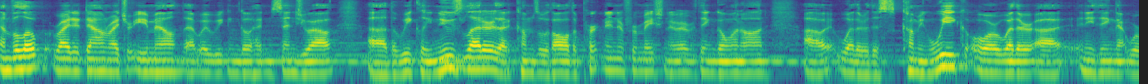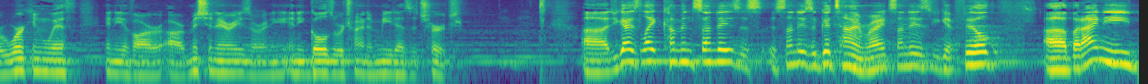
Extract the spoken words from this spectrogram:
envelope. Write it down. Write your email. That way we can go ahead and send you out uh, the weekly newsletter that comes with all the pertinent information of everything going on, uh, whether this coming week or whether uh, anything that we're working with, any of our, our missionaries or any any goals we're trying to meet as a church. Uh, do you guys like coming Sundays? Is, is Sunday's a good time, right? Sundays you get filled. Uh, but I need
